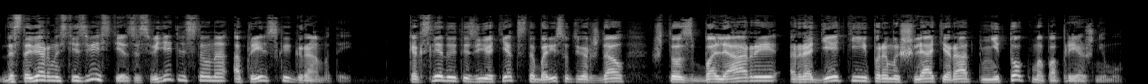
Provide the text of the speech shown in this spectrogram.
Достоверность известия засвидетельствована апрельской грамотой. Как следует из ее текста, Борис утверждал, что с боляры родете и промышляте рад не токмо по-прежнему,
